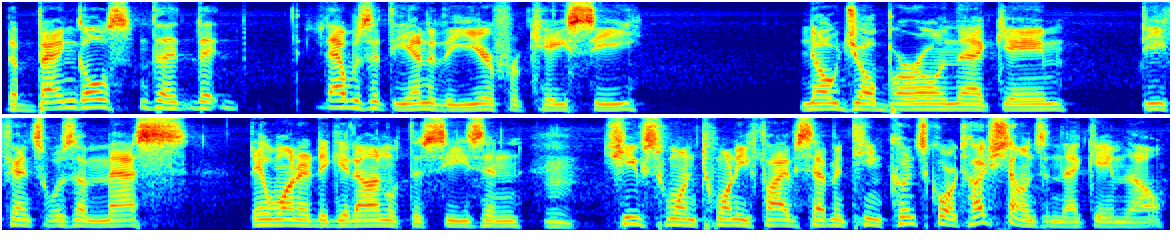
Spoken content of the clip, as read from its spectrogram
The Bengals, that, that, that was at the end of the year for KC. No Joe Burrow in that game. Defense was a mess. They wanted to get on with the season. Chiefs won 25 17. Couldn't score touchdowns in that game, though.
